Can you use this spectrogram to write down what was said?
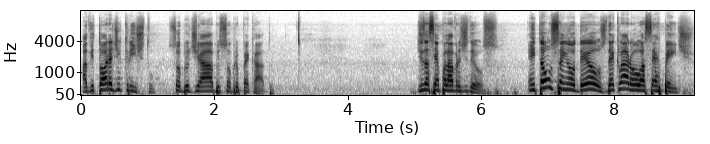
a vitória de Cristo sobre o diabo e sobre o pecado. Diz assim a palavra de Deus: Então o Senhor Deus declarou à serpente:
